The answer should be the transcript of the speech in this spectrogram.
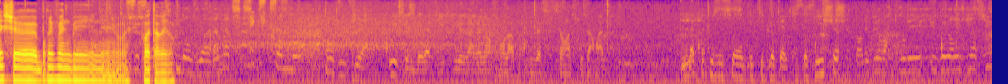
Wesh, euh, Breven, ben, euh, ouais, ouais t'as raison. La composition de l'équipe locale qui s'affiche. Dans les deux, on va retrouver Hugo Lloris, bien sûr.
